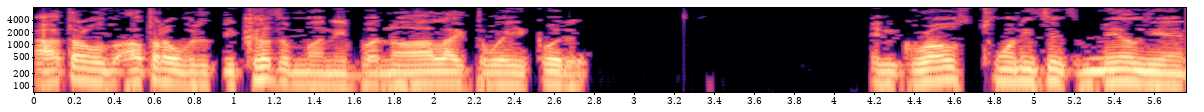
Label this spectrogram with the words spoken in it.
I thought it was, I thought it was because of money, but no, I like the way he put it. Engrossed 26 million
